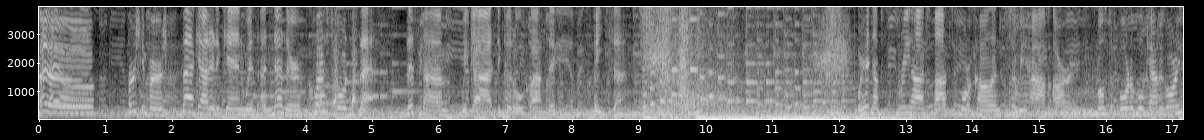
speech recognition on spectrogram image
Hello! First Converge back at it again with another quest for the best. This time we got the good old classic pizza. We're hitting up three hot spots in Fort Collins. So we have our most affordable category,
